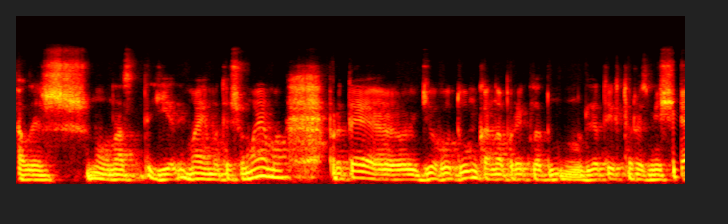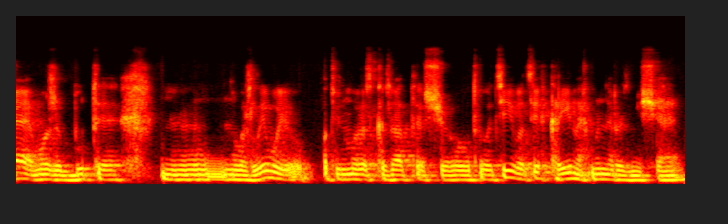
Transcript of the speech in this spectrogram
Але ж ну у нас є маємо те, що маємо. Проте е, його думка, наприклад, для тих, хто розміщає, може бути важливою. От він може сказати, що от в оці в цих країнах ми не розміщаємо.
